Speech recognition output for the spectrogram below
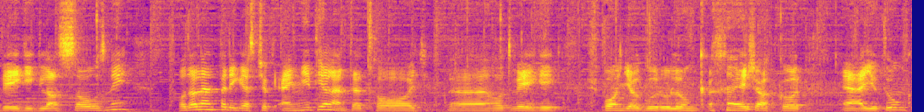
végig lasszózni. Oda lent pedig ez csak ennyit jelentett, hogy uh, ott végig spongya gurulunk, és akkor eljutunk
